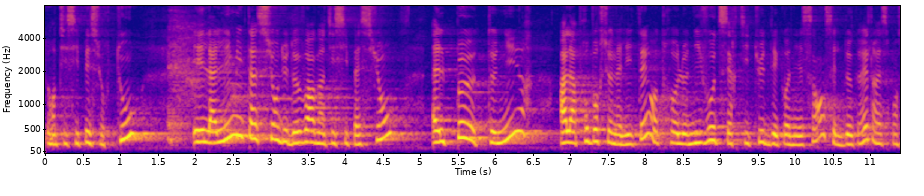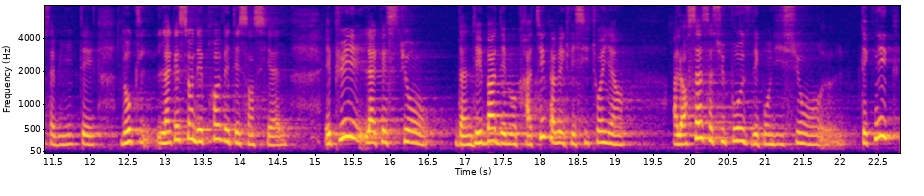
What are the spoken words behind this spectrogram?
d'anticiper sur tout. Et la limitation du devoir d'anticipation, elle peut tenir à la proportionnalité entre le niveau de certitude des connaissances et le degré de responsabilité. Donc la question des preuves est essentielle. Et puis la question d'un débat démocratique avec les citoyens. Alors ça, ça suppose des conditions euh, techniques,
